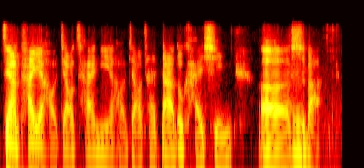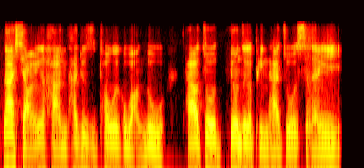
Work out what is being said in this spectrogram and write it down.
这样他也好交差，你也好交差，大家都开心，呃，是吧？那小银行它就是透过一个网络，他要做用这个平台做生意，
